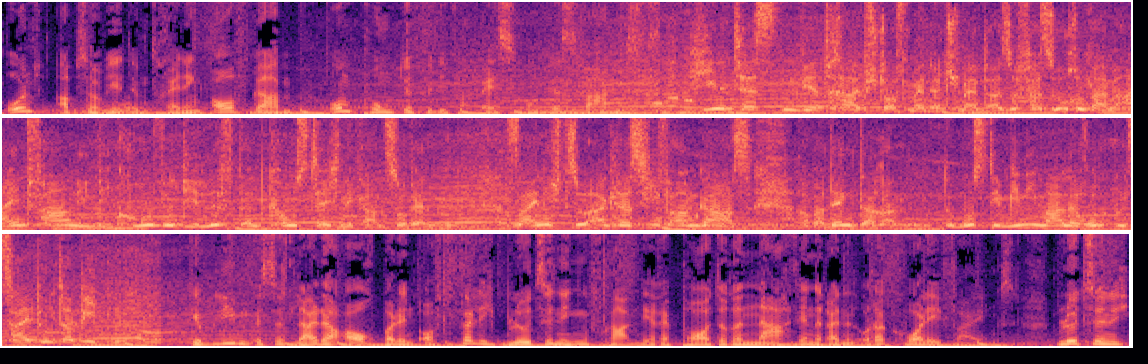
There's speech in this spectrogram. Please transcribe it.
und absolviert im Training Aufgaben, um Punkte für die Verbesserung des Wagens zu sammeln. Hier testen wir Treibstoffmanagement, also versuche beim Einfahren in die Kurve die Lift-and-Coast-Technik anzuwenden. Sei nicht zu aggressiv am Gas, aber denk daran, du musst die minimale Rundenzeit unterbieten. Geblieben ist es leider auch bei den oft völlig blödsinnigen Fragen der Reporterin nach den Rennen oder Qualifyings. Blödsinnig,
